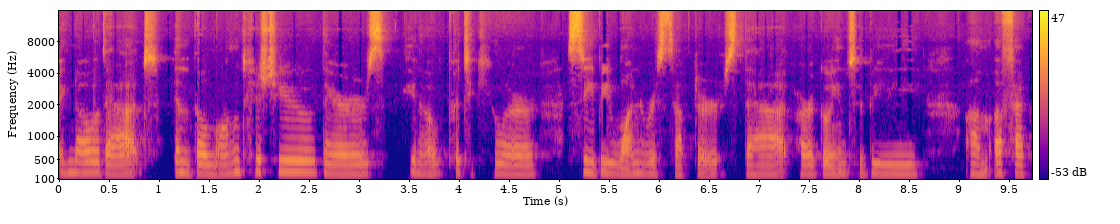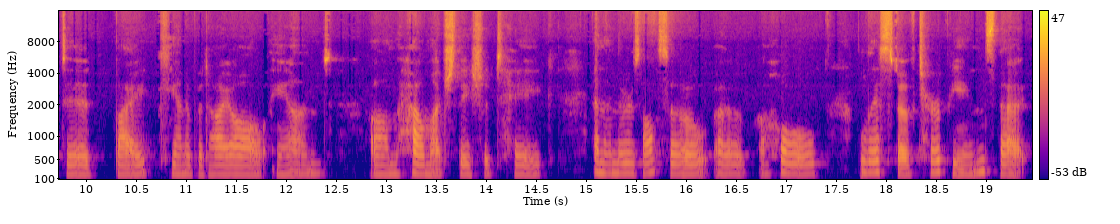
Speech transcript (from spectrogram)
I know that in the lung tissue, there's, you know, particular CB1 receptors that are going to be um, affected by cannabidiol and um, how much they should take. And then there's also a, a whole list of terpenes that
